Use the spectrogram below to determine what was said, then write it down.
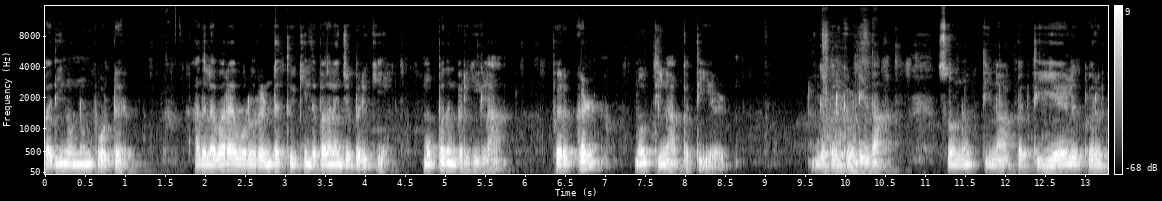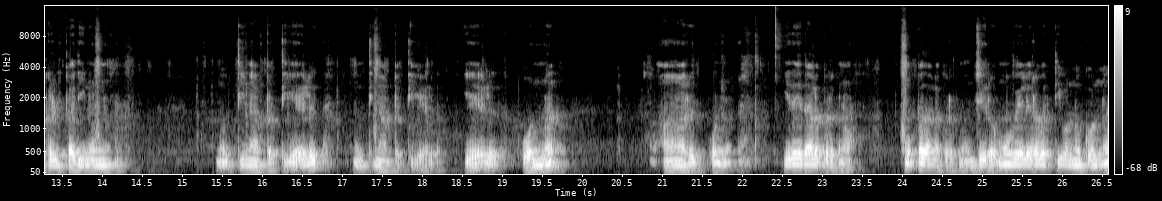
பதினொன்றுன்னு போட்டு அதில் வர ஒரு ரெண்டை தூக்கி இந்த பதினஞ்சு பெருக்கி முப்பதுன்னு பெருக்கிக்கலாம். பெருக்கள் நூற்றி நாற்பத்தி ஏழு. இங்கே பெருக்க வேண்டியது தான் ஸோ நூற்றி நாற்பத்தி ஏழு பெருக்கள் பதினொன்று நூற்றி நாற்பத்தி ஏழு நூற்றி நாற்பத்தி ஏழு. ஏழு ஒன்று ஆறு ஒன்று இதை இதால் பெருக்கணும்? முப்பதால் கொடுக்கணும் ஜீரோ. மூவேழு இருபத்தி ஒன்றுக்கு ஒன்று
